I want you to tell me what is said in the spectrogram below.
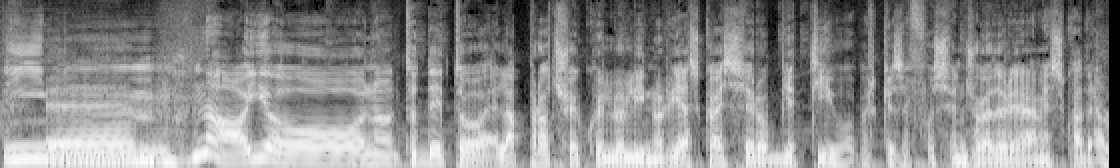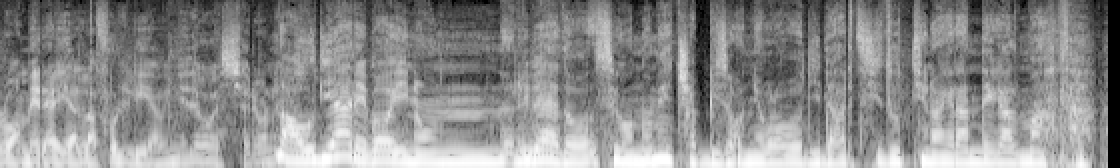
In- Ehm, No, io ti ho detto, l'approccio è quello lì, non riesco a essere obiettivo perché se fosse un giocatore della mia squadra lo amerei alla follia, quindi devo essere onesto. No, odiare poi non. Ripeto, secondo me c'è bisogno proprio di darsi tutti una grande calmata.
